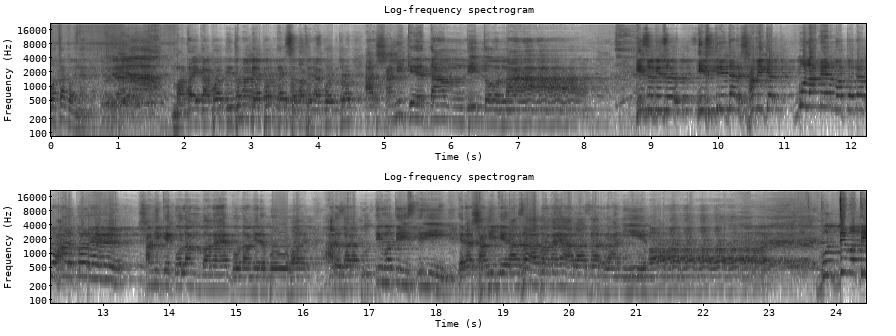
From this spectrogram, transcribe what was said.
কথা কয় না। মাথায় কাপড় দিত না বেপরদায় চলাফেরা করত, আর স্বামীকে দাম দিত না। কিছু কিছু স্ত্রী তার স্বামীকে গোলামের মতো ব্যবহার করে। স্বামীকে গোলাম বানায়, গোলামের বউ হয়। আর যারা বুদ্ধিমতী স্ত্রী, এরা স্বামীকে রাজা বানায় রাজার রানী হয়। বুদ্ধিমতী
